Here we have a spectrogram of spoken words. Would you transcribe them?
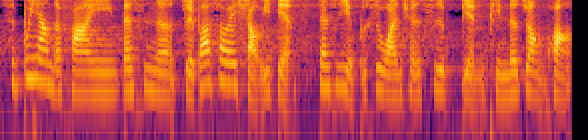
是不一样的发音，但是呢，嘴巴稍微小一点，但是也不是完全是扁平的状况。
